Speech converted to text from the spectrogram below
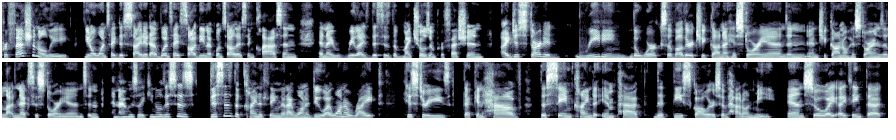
Professionally, you know, once I decided, once I saw Deena Gonzalez in class and and I realized this is the my chosen profession, I just started reading the works of other Chicana historians and, and Chicano historians and Latinx historians. And and I was like, you know, this is this is the kind of thing that I want to do. I want to write histories that can have the same kind of impact that these scholars have had on me. And so I, I think that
